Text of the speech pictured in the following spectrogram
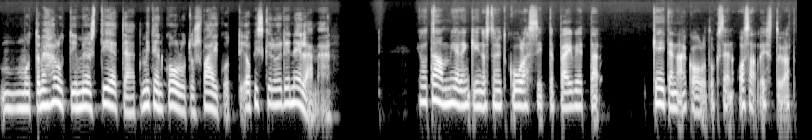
Mutta me haluttiin myös tietää, että miten koulutus vaikutti opiskelijoiden elämään. Joo, tämä on mielenkiintoista nyt kuulla sitten Päivi, että keitä nämä koulutuksen osallistujat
